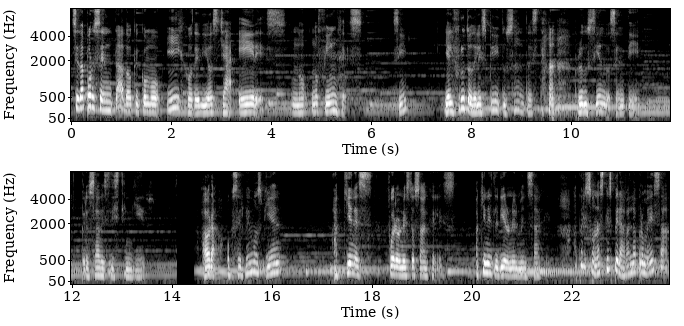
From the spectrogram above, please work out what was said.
se da por sentado que como hijo de Dios ya eres, no, no finges, ¿sí? Y el fruto del Espíritu Santo está produciéndose en ti, pero sabes distinguir. Ahora, observemos bien a quiénes fueron estos ángeles, a quienes le dieron el mensaje, a personas que esperaban la promesa,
